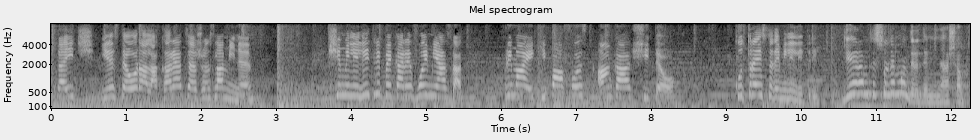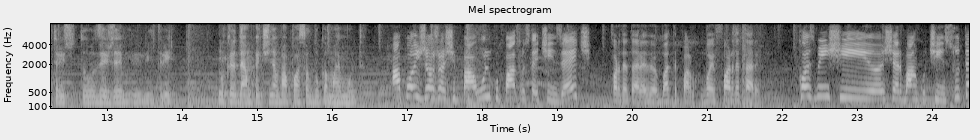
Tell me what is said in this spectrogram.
Și aici este ora la care ați ajuns la mine și mililitrii pe care voi mi-ați dat. Prima echipă a fost Anca și Teo, cu 300 de mililitri. Eu eram destul de mândră de mine așa cu 320 de mililitri. Nu credeam că cineva poate să ducă mai mult. Apoi Jojo și Paul cu 450. Foarte tare, bate palma. Băi, foarte tare. Cosmin și uh, Șerban cu 500.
